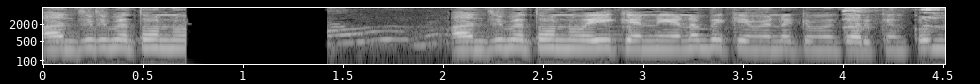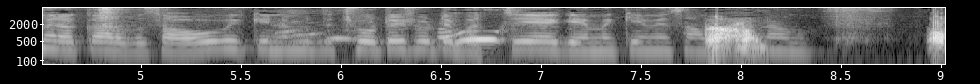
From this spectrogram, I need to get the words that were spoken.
ਹਾਂਜੀ ਜੀ ਮੈਂ ਤੁਹਾਨੂੰ ਹਾਂਜੀ ਮੈਂ ਤੁਹਾਨੂੰ ਇਹ ਕਹਿੰਨੀ ਆ ਨਾ ਵੀ ਕਿਵੇਂ ਨਾ ਕਿਵੇਂ ਕਰਕੇ ਅੰਕਲ ਮੇਰਾ ਘਰ ਵਸਾਓ ਵੀ ਕਿੰਨੇ ਮੇਰੇ ਛੋਟੇ ਛੋਟੇ ਬੱਚੇ ਹੈਗੇ ਮੈਂ ਕਿਵੇਂ ਸਾਂਭਾਂ ਇਹਨਾਂ ਨੂੰ। ਉਹ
